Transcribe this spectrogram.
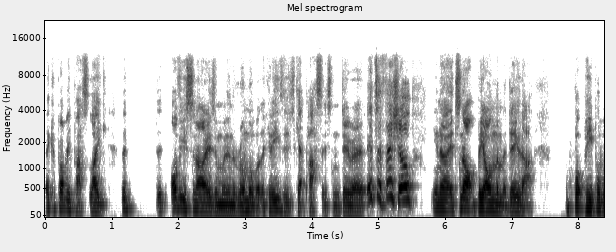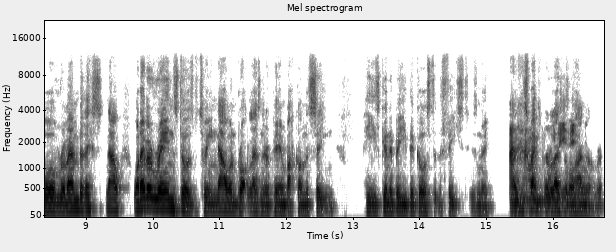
they could probably pass like the the obvious scenarios in winning the rumble, but they could easily just get past this and do a it's official. You know, it's not beyond them to do that but people will remember this now. Whatever Reigns does between now and Brock Lesnar appearing back on the scene, he's going to be the ghost at the feast, isn't he? And Like, how important Lesnar will hang over it.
